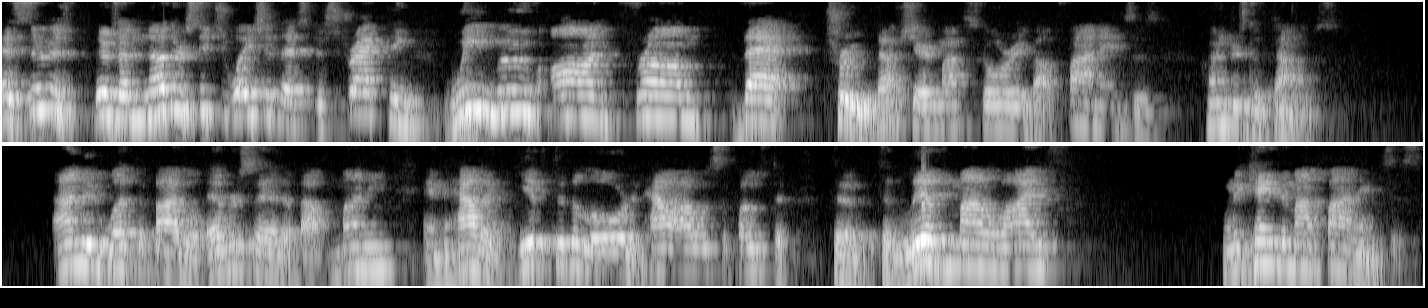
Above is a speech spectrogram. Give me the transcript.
as soon as there's another situation that's distracting, we move on from that truth. I've shared my story about finances hundreds of times. I knew what the Bible ever said about money and how to give to the Lord and how I was supposed to to, to live my life when it came to my finances.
